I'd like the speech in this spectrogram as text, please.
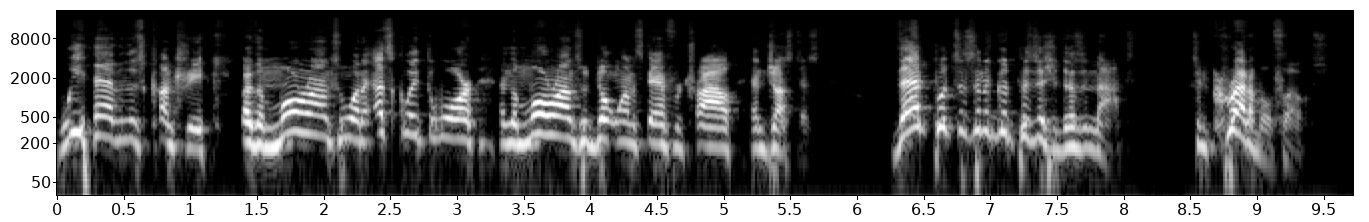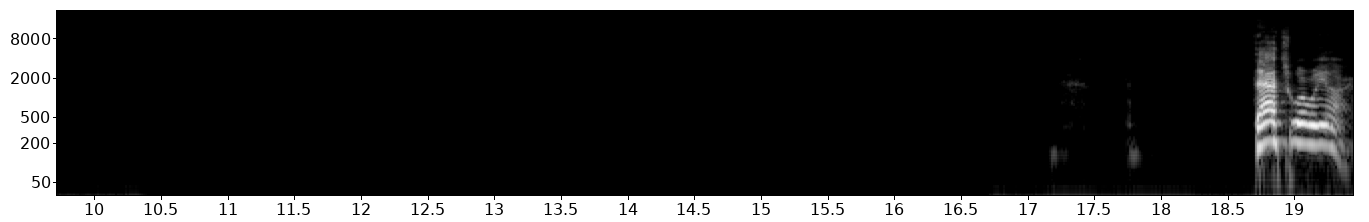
we have in this country are the morons who want to escalate the war and the morons who don't want to stand for trial and justice. That puts us in a good position, does it not? It's incredible, folks. That's where we are.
